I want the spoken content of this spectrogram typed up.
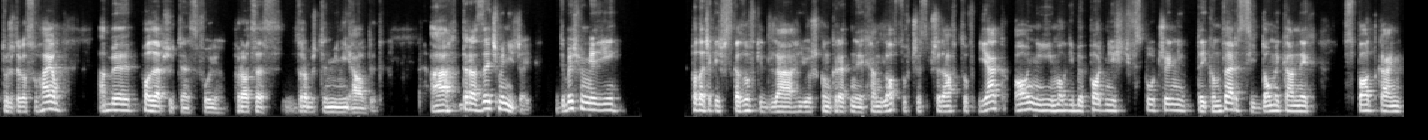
którzy tego słuchają, aby polepszyć ten swój proces, zrobić ten mini audyt. A teraz zejdźmy niżej. Gdybyśmy mieli podać jakieś wskazówki dla już konkretnych handlowców czy sprzedawców, jak oni mogliby podnieść współczynnik tej konwersji, domykanych spotkań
